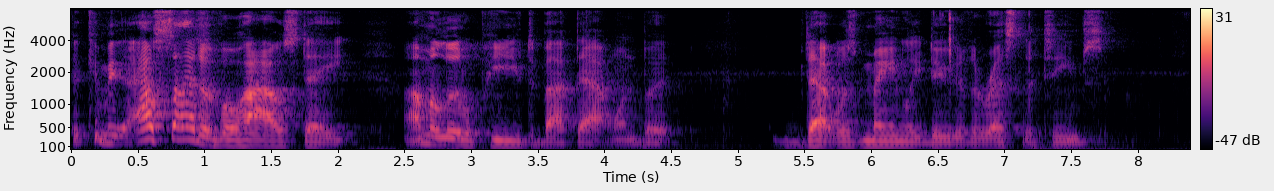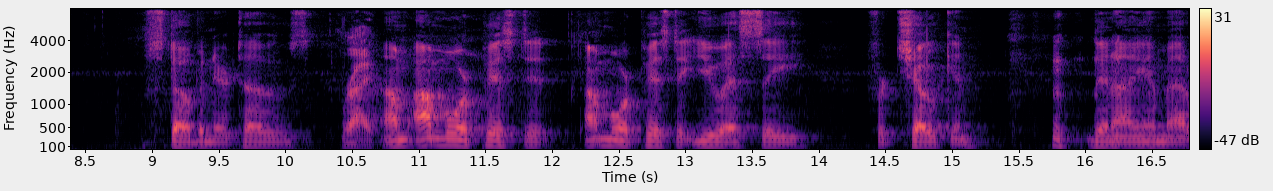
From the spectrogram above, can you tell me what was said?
The committee outside of Ohio State, I'm a little peeved about that one, but that was mainly due to the rest of the teams stubbing their toes. right. I'm I'm more pissed at I'm more pissed at USC for choking than I am at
